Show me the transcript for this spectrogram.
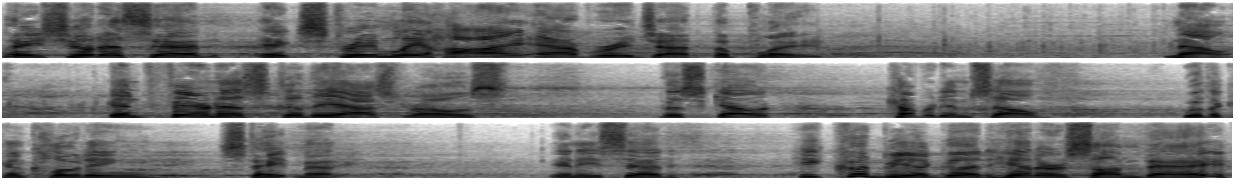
They should have said extremely high average at the plate. Now, in fairness to the Astros, the scout covered himself with a concluding statement. And he said, He could be a good hitter someday.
